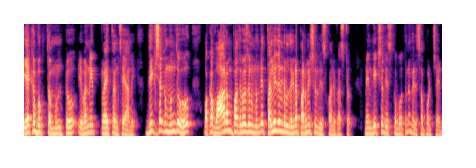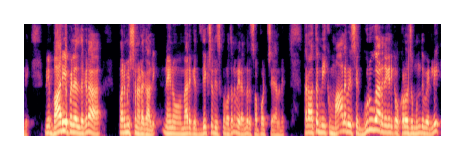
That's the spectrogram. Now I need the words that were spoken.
ఏకభుక్తం ఉంటూ ఇవన్నీ ప్రయత్నం చేయాలి. దీక్షకు ముందు ఒక వారం పది రోజుల ముందే తల్లిదండ్రుల దగ్గర పర్మిషన్ తీసుకోవాలి ఫస్ట్. నేను దీక్ష తీసుకోబోతున్నా మీరు సపోర్ట్ చేయండి. మీ భార్య పిల్లల దగ్గర పర్మిషన్ అడగాలి. నేను మరికి దీక్ష తీసుకోబోతున్నా మీరు అందరూ సపోర్ట్ చేయాలని. తర్వాత మీకు మాల వేసే గురుగారి దగ్గరికి ఒకరోజు ముందు వెళ్ళి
